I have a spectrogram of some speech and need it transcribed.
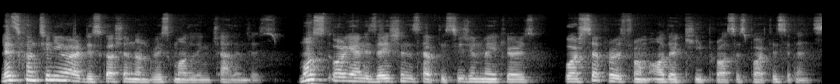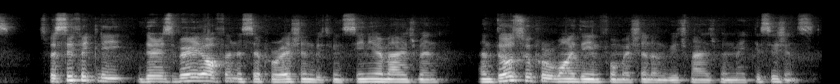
Let's continue our discussion on risk modeling challenges. Most organizations have decision makers who are separate from other key process participants. Specifically, there is very often a separation between senior management and those who provide the information on which management make decisions,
